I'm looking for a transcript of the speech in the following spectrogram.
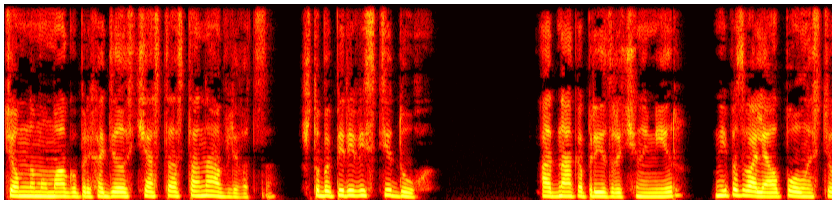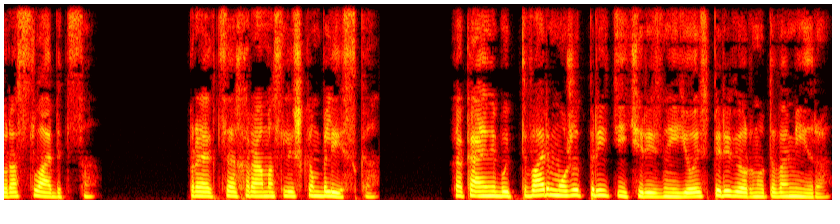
Темному магу приходилось часто останавливаться, чтобы перевести дух. Однако призрачный мир не позволял полностью расслабиться. Проекция храма слишком близко. Какая-нибудь тварь может прийти через нее из перевернутого мира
